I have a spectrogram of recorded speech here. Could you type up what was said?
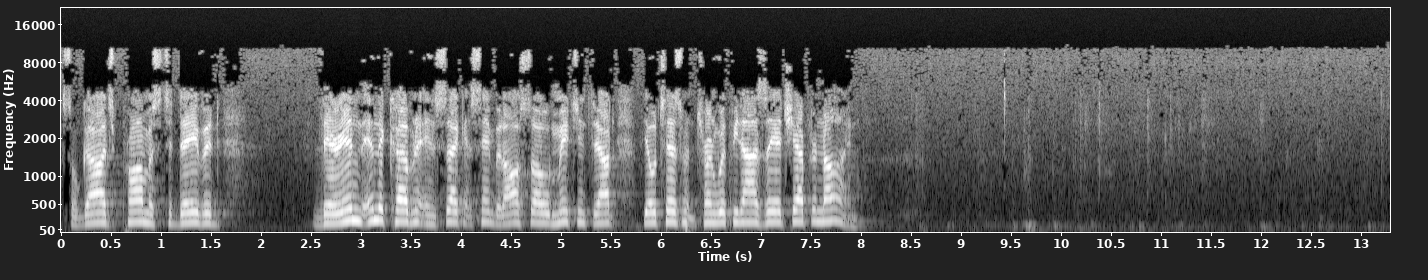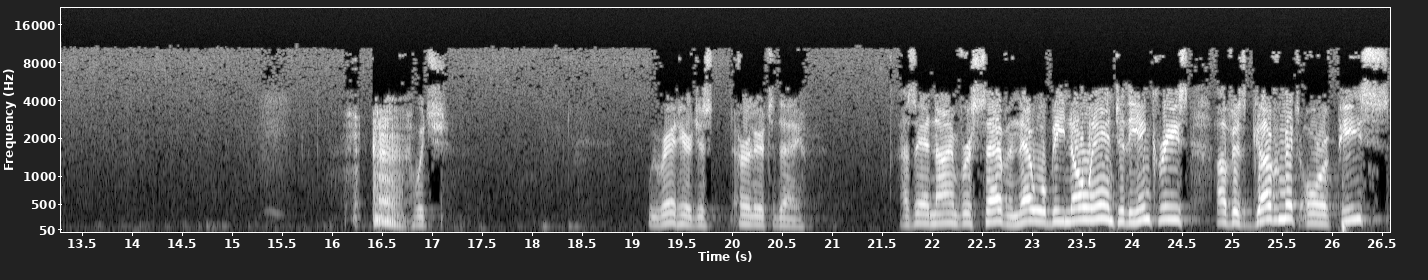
So God's promise to David They're in, in the covenant in 2 Samuel, but also mentioned throughout the Old Testament. Turn with me to Isaiah chapter 9. Which we read here just earlier today. Isaiah 9 verse 7, There will be no end to the increase of his government or of peace,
